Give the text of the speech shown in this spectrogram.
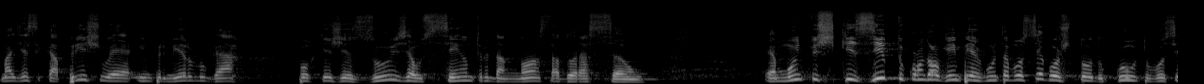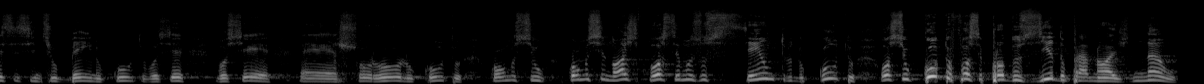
mas esse capricho é, em primeiro lugar, porque Jesus é o centro da nossa adoração. É muito esquisito quando alguém pergunta: Você gostou do culto? Você se sentiu bem no culto? Você, você é, chorou no culto? Como se, como se nós fôssemos o centro do culto, ou se o culto fosse produzido para nós. Não.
